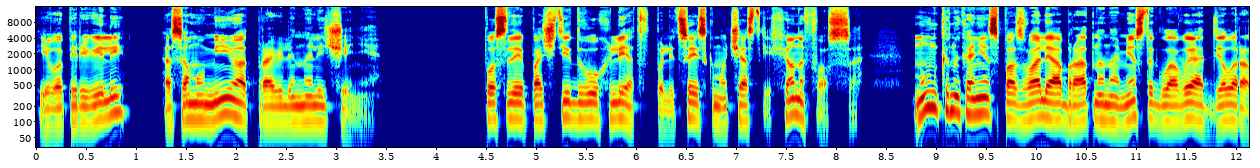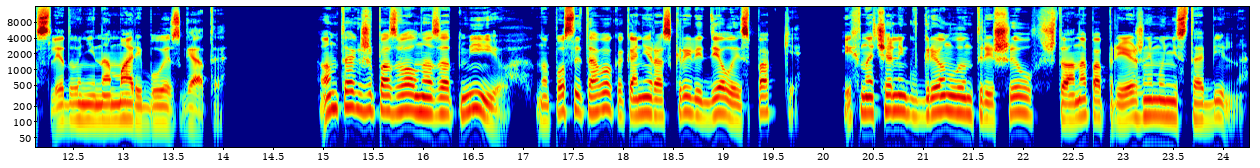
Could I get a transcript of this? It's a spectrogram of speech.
его перевели, а саму Мию отправили на лечение. После почти двух лет в полицейском участке Хёнефосса Мунка наконец позвали обратно на место главы отдела расследований на Мари Буэсгате. Он также позвал назад Мию, но после того, как они раскрыли дело из папки, их начальник в Грёнланд решил, что она по-прежнему нестабильна.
